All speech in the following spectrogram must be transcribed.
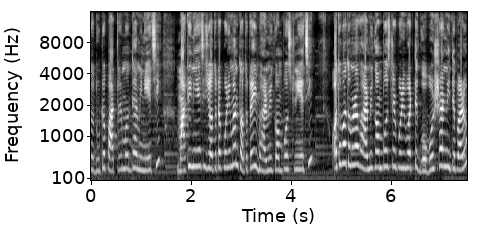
তো দুটো পাত্রের মধ্যে আমি নিয়েছি। মাটি নিয়েছি যতটা পরিমাণ, ততটাই ভার্মি কম্পোস্ট নিয়েছি। অথবা তোমরা ভার্মি কম্পোস্টের পরিবর্তে গোবর সার নিতে পারো।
